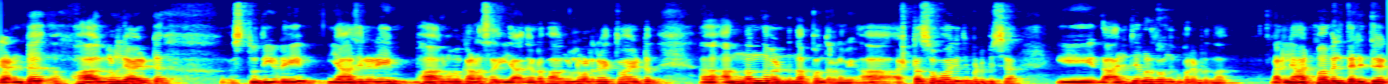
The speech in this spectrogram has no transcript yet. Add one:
രണ്ട് ഭാഗങ്ങളിലായിട്ട് സ്തുതിയുടെയും യാചനയുടെയും ഭാഗങ്ങൾ നമുക്ക് കാണാൻ സാധിക്കും. യാചനയുടെ ഭാഗങ്ങളിൽ വളരെ വ്യക്തമായിട്ടും അന്നന്ന് വേണ്ടുന്ന അപ്പം തരണമേ. ആ അഷ്ടസ്വഭാഗ്യത്തിൽ പഠിപ്പിച്ച ഈ ദാരിദ്ര്യ വ്രതം എന്നൊക്കെ പറയപ്പെടുന്ന അല്ലെങ്കിൽ ആത്മാവിൽ ദരിദ്രൻ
